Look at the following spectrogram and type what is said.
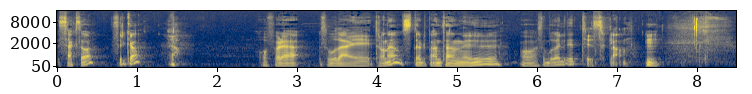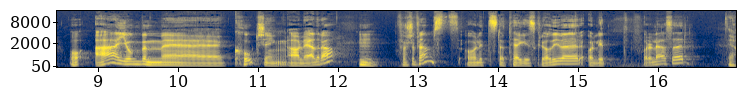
seks år, cirka. Og før det så bodde jeg i Trondheim, studerte på NTNU, og så bodde jeg litt i Tyskland. Og jeg jobber med coaching av ledere, først og fremst. Og litt strategisk rådgiver og litt foreleser. Ja.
